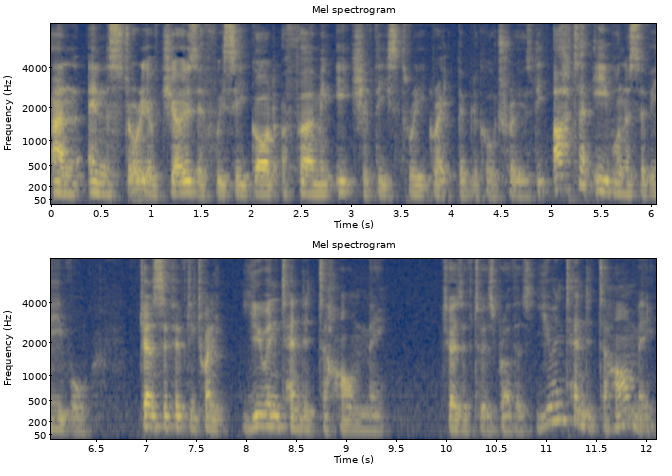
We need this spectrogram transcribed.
And in the story of Joseph, we see God affirming each of these three great biblical truths. The utter evilness of evil. Genesis 50 20, you intended to harm me. Joseph to his brothers, you intended to harm me.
